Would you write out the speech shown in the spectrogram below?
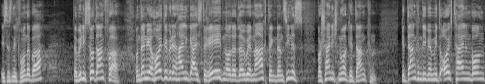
Ist das nicht wunderbar? Da bin ich so dankbar. Und wenn wir heute über den Heiligen Geist reden oder darüber nachdenken, dann sind es wahrscheinlich nur Gedanken. Gedanken, die wir mit euch teilen wollen.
